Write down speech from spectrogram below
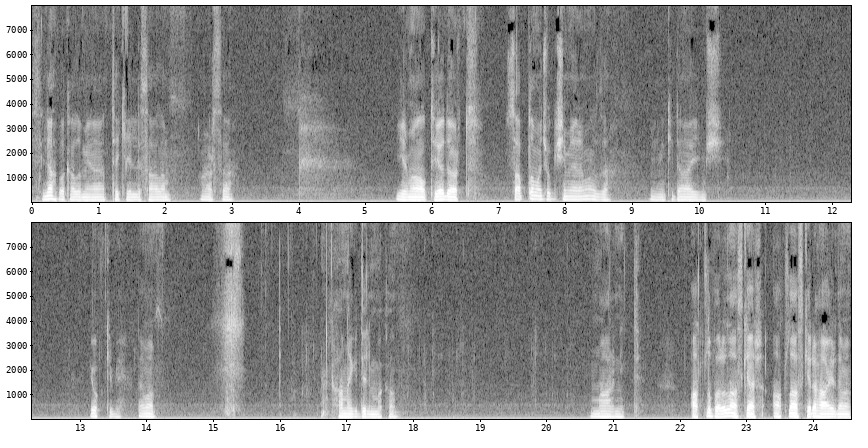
Silah bakalım ya. Tek elli sağlam varsa. 26'ya 4. Saplama çok işime yaramaz da. Benimki daha iyiymiş. Yok gibi. Tamam. Han'a gidelim bakalım. Marnit. Atlı paralı asker. Atlı askere hayır demem.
